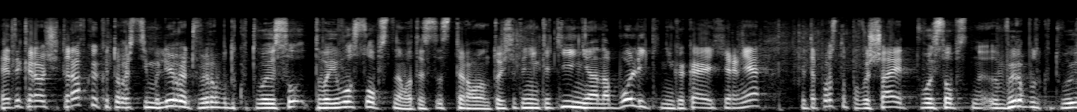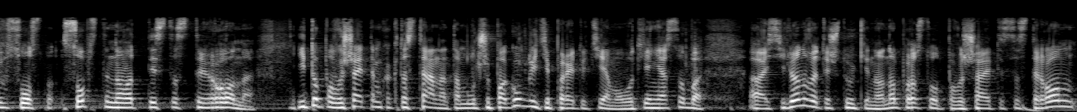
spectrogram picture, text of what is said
Это, короче, травка, которая стимулирует выработку твоего, собственного тестостерона. То есть это никакие не анаболики, никакая херня. Это просто повышает твой собственный, выработку твоего собственного тестостерона. И то повышает там как-то странно. Там лучше погуглите про эту тему. Вот я не особо а, силен в этой штуке, но оно просто вот повышает тестостерон,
